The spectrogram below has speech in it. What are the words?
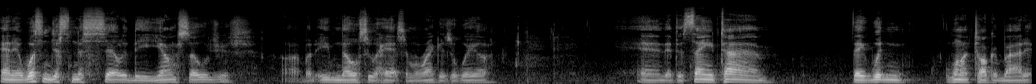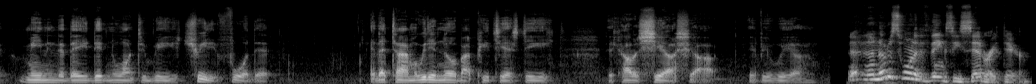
And it wasn't just necessarily the young soldiers, uh, but even those who had some rank as well. And at the same time, they wouldn't want to talk about it, meaning that they didn't want to be treated for that. At that time, we didn't know about PTSD. They called it shell shock, if you will. Now, notice one of the things he said right there.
